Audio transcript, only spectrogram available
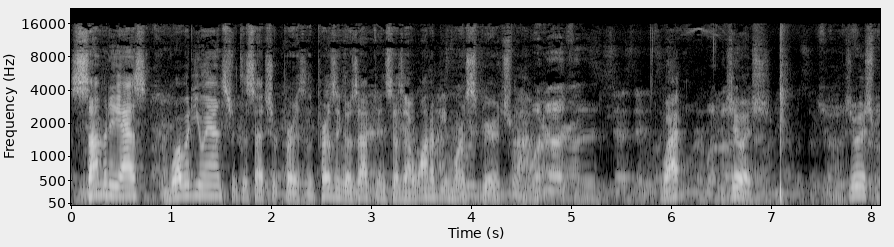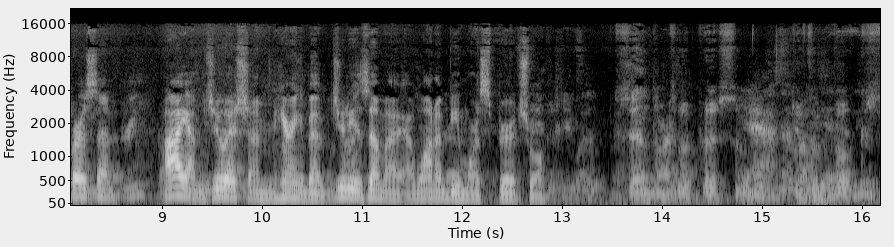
Somebody asks, what would you answer to such a person? The person goes up to you and says, I want to be more spiritual. What? What? Jewish. Jewish person. Hi, I'm Jewish. I'm hearing about Judaism. I, I want to be more spiritual. Send them to a person, give them books.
